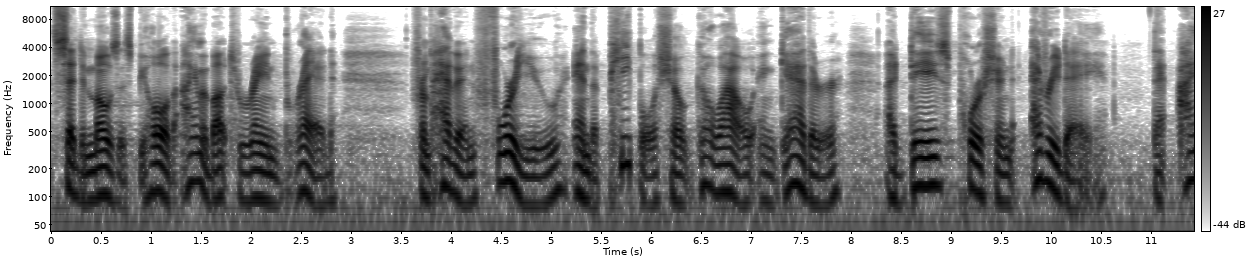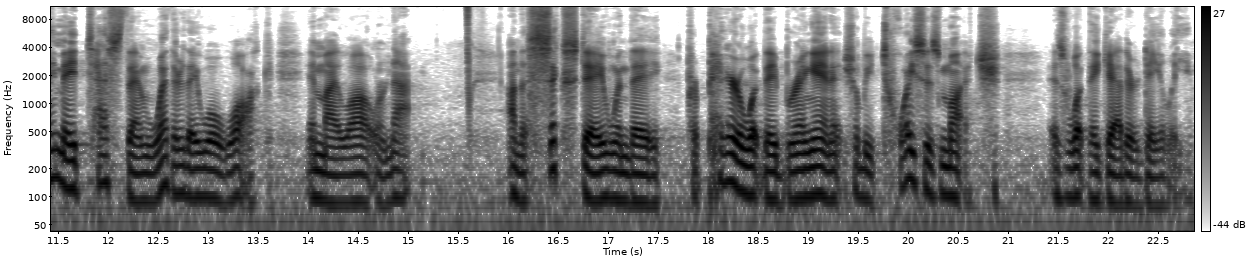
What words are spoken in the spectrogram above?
said to Moses, Behold, I am about to rain bread from heaven for you, and the people shall go out and gather a day's portion every day that I may test them whether they will walk in my law or not. On the sixth day, when they prepare what they bring in, it shall be twice as much as what they gather daily.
